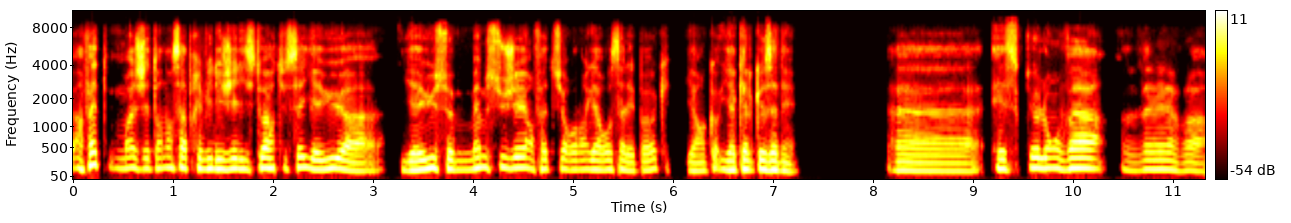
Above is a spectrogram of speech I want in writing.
en fait, moi j'ai tendance à privilégier l'histoire. Tu sais, il y a eu, euh, il y a eu ce même sujet en fait sur Roland-Garros à l'époque, il y a encore, il y a quelques années. Euh, est-ce que l'on va vers, euh,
